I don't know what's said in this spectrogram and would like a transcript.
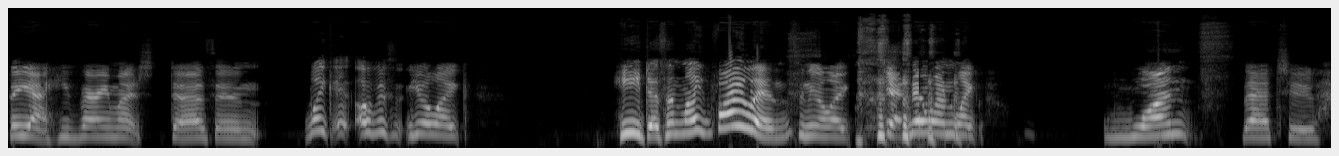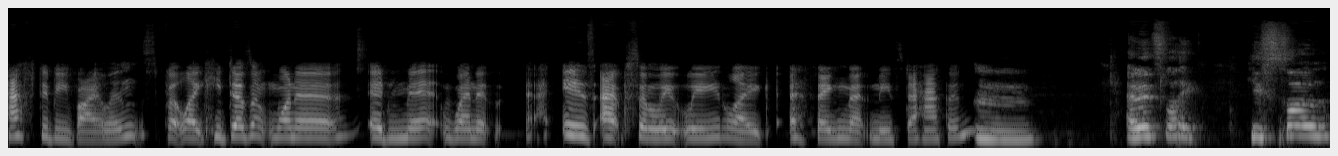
But yeah, he very much doesn't like. it- Obviously, you're like, he doesn't like violence, and you're like, yeah, no one like wants there to have to be violence, but like he doesn't want to admit when it is absolutely like a thing that needs to happen. Mm. And it's like he's so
